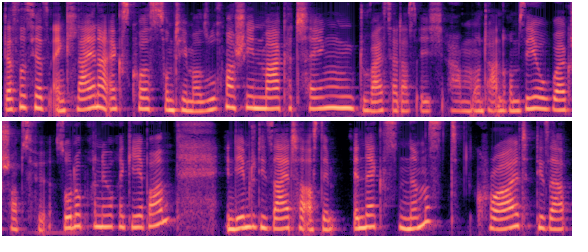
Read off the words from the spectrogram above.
Das ist jetzt ein kleiner Exkurs zum Thema Suchmaschinenmarketing. Du weißt ja, dass ich ähm, unter anderem SEO-Workshops für Solopreneure gebe. Indem du die Seite aus dem Index nimmst, crawlt dieser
